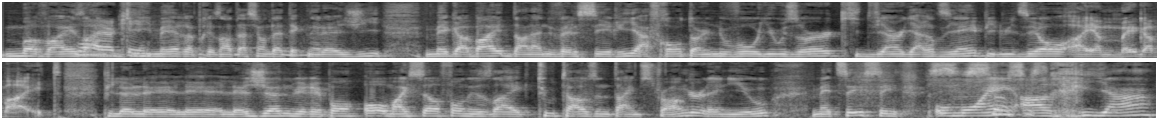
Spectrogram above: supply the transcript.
mauvaise Ouais, guillemets représentation de la technologie. Megabyte dans la nouvelle série affronte un nouveau user qui devient un gardien puis lui dit oh I am Megabyte. Puis là le, le, le jeune lui répond oh my cell phone is like 2000 times stronger than you. Mais tu sais c'est au moins ça, en riant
